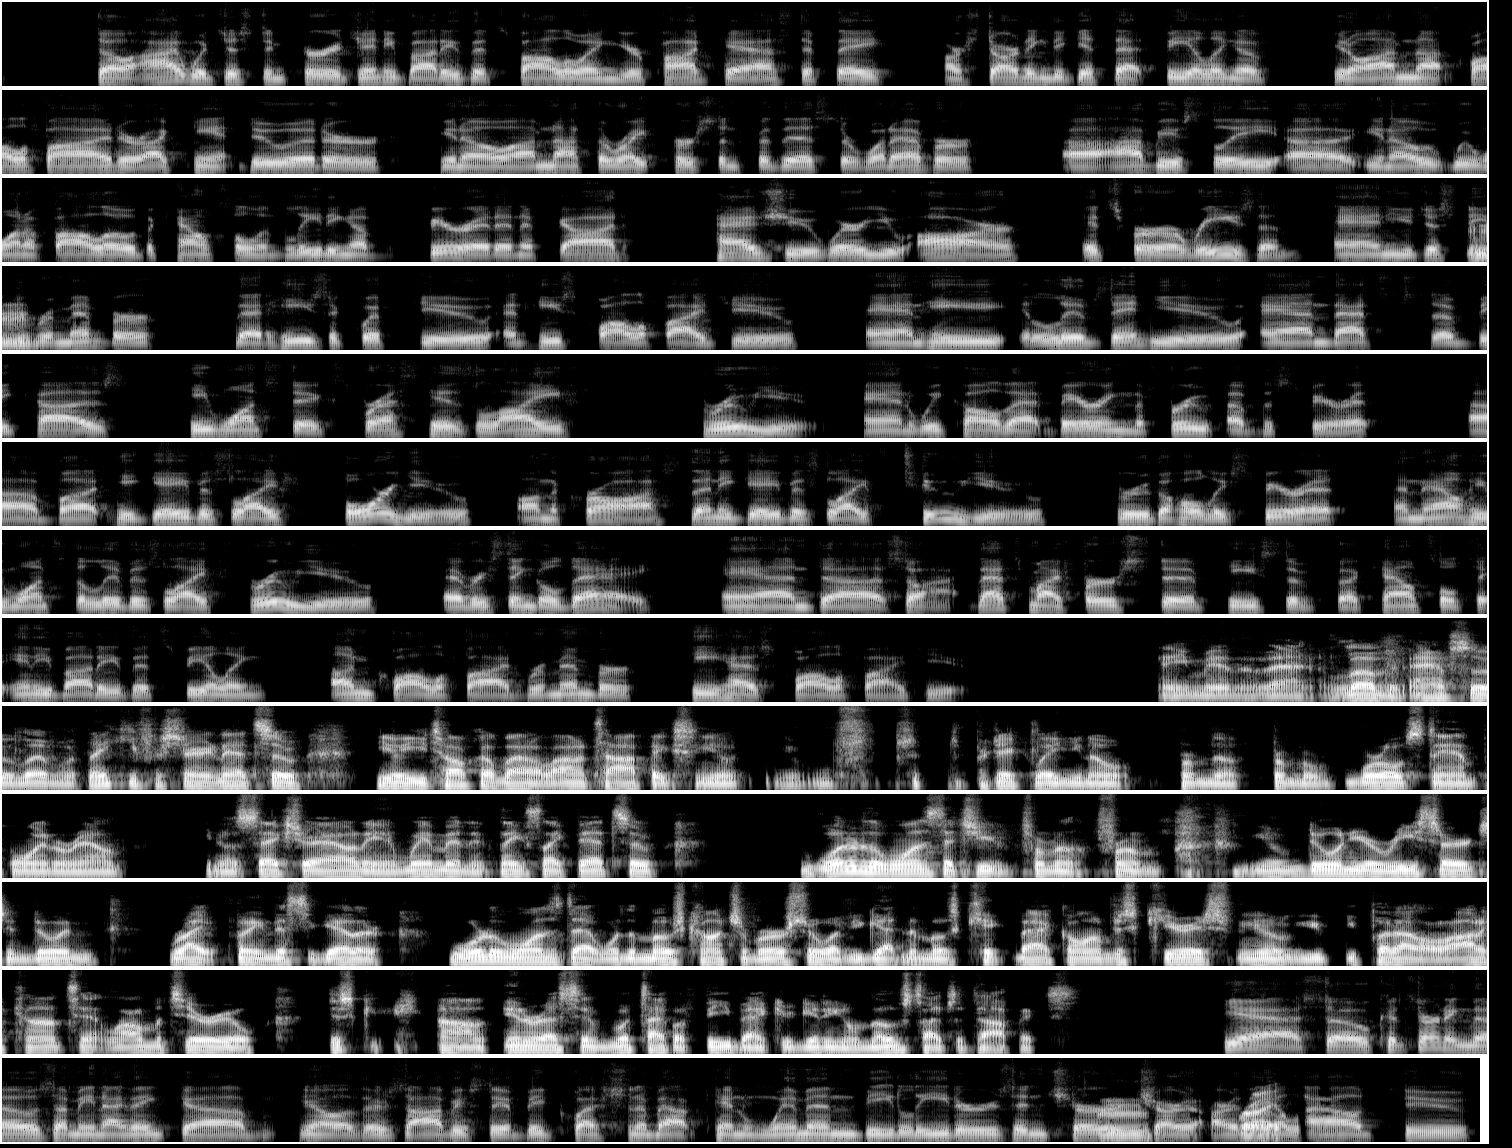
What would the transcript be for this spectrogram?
So I would just encourage anybody that's following your podcast, if they are starting to get that feeling of, you know, I'm not qualified or I can't do it or, you know, I'm not the right person for this or whatever. Uh, obviously, uh, you know, we want to follow the counsel and leading of the Spirit. And if God has you where you are, it's for a reason. And you just need mm. to remember that He's equipped you and He's qualified you and He lives in you. And that's uh, because He wants to express His life through you and we call that bearing the fruit of the Spirit. Uh, but he gave his life for you on the cross. Then he gave his life to you through the Holy Spirit. And now he wants to live his life through you every single day. And uh, so I, that's my first uh, piece of uh, counsel to anybody that's feeling unqualified. Remember, he has qualified you. Amen to that. Love it. Absolutely love it. Thank you for sharing that. So, you know, you talk about a lot of topics, you know, particularly, you know, from the, from a world standpoint around, you know, sexuality and women and things like that. So what are the ones that you, from a, from, you know, doing your research and doing right, putting this together, what are the ones that were the most controversial? Have you gotten the most kickback on? I'm just curious, you know, you, you put out a lot of content, a lot of material, just uh, interested in what type of feedback you're getting on those types of topics. Yeah. So concerning those, I mean, I think um, you know, there's obviously a big question about can women be leaders in church? Mm, are are right. they allowed to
